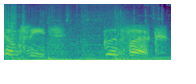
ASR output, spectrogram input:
complete. Good work.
